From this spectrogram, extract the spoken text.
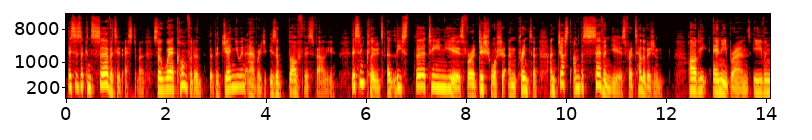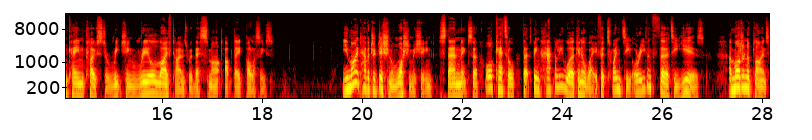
This is a conservative estimate, so we're confident that the genuine average is above this value. This includes at least 13 years for a dishwasher and printer, and just under 7 years for a television. Hardly any brands even came close to reaching real lifetimes with their smart update policies. You might have a traditional washing machine, stand mixer, or kettle that's been happily working away for 20 or even 30 years. A modern appliance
